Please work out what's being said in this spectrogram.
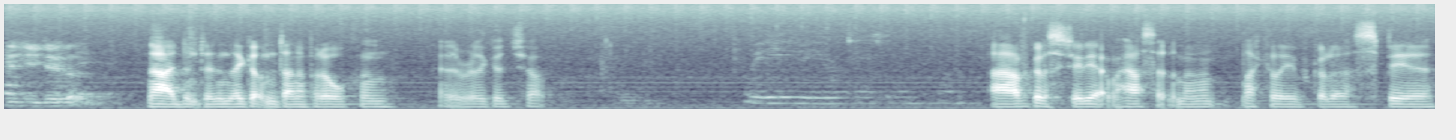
Did you do them? No, I didn't do them. They got them done up at Auckland at a really good shop. Where do you do your tattooing Uh, I've got a studio at my house at the moment. Luckily, I've got a spare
